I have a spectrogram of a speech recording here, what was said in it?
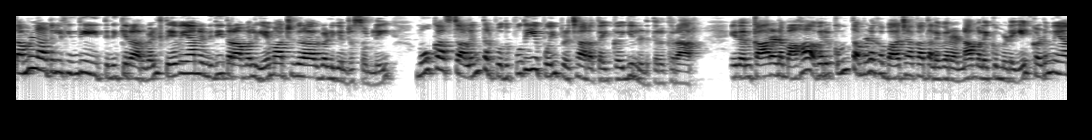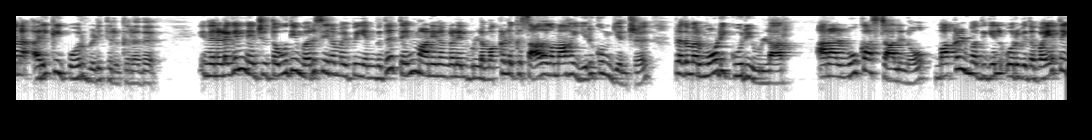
தமிழ்நாட்டில் ஹிந்தியை திணிக்கிறார்கள் தேவையான நிதி தராமல் ஏமாற்றுகிறார்கள் என்று சொல்லி மு ஸ்டாலின் தற்போது புதிய பொய் பிரச்சாரத்தை கையில் எடுத்திருக்கிறார். இதன் காரணமாக அவருக்கும் தமிழக பாஜக தலைவர் அண்ணாமலைக்கும் இடையே கடுமையான அறிக்கை போர் வெடித்திருக்கிறது. இந்த நிலையில் நேற்று தொகுதி மறுசீரமைப்பு என்பது தென் மாநிலங்களில் உள்ள மக்களுக்கு சாதகமாக இருக்கும் என்று பிரதமர் மோடி கூறியுள்ளார். ஆனால் மு ஸ்டாலினோ மக்கள் மத்தியில் ஒருவித பயத்தை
